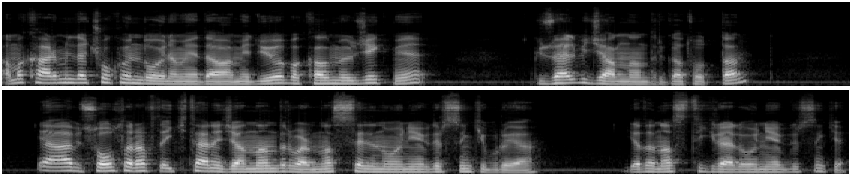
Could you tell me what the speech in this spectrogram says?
Ama Carmille de çok önde oynamaya devam ediyor. Bakalım ölecek mi? Güzel bir canlandır Gatot'tan. Ya abi sol tarafta iki tane canlandır var. Nasıl Selena oynayabilirsin ki buraya? Ya da nasıl Tigreal oynayabilirsin ki?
